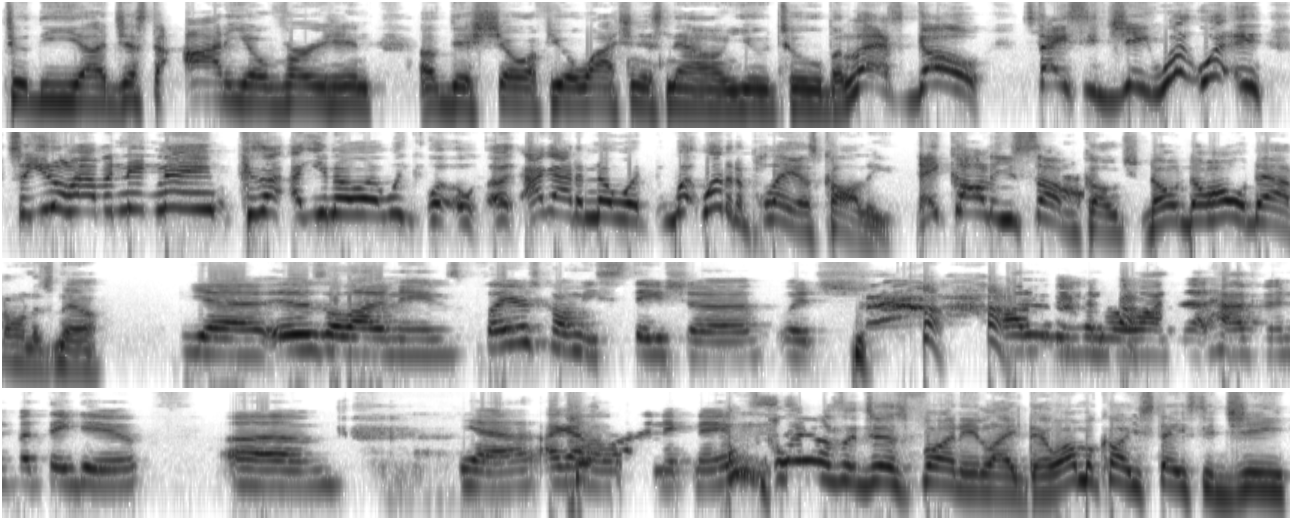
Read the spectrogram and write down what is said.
to the uh, just the audio version of this show if you're watching this now on YouTube. But let's go, Staci G. What what? So you don't have a nickname? Because I you know we I got to know what, what what are the players calling you? They calling you something, Coach. Don't don't hold out on us now. Yeah, it was a lot of names. Players call me Stacia, which I don't even know why that happened, but they do. Um, yeah, I got a lot of nicknames. Players are just funny like that. Well, I'm gonna call you Staci G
